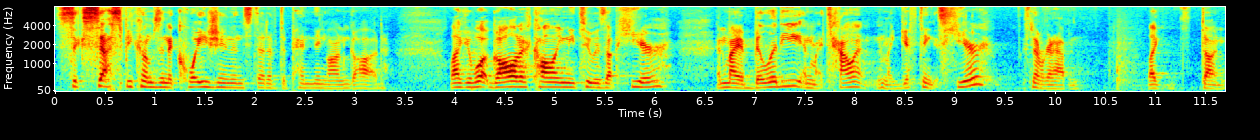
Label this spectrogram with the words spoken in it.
Success becomes an equation instead of depending on God. Like if what God is calling me to is up here, and my ability and my talent and my gifting is here, it's never gonna happen. Like, it's done.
